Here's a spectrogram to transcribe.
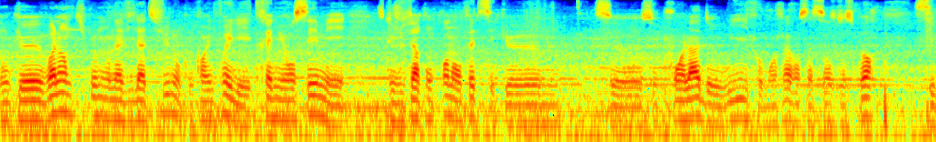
Donc euh, voilà un petit peu mon avis là-dessus. Donc encore une fois, il est très nuancé, mais ce que je veux faire comprendre en fait, c'est que ce, point-là de oui, il faut manger avant sa séance de sport, c'est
